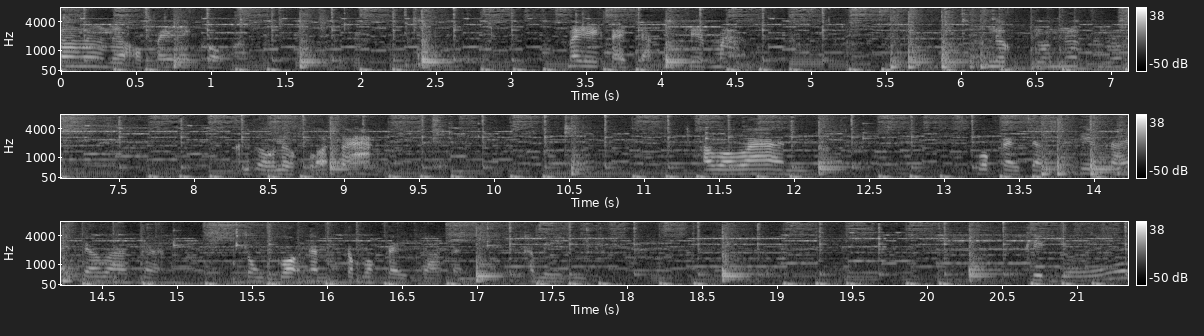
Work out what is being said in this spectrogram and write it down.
ต้องนั่งเรือออกไปในเกาะไม่ได้ไกลจากกรุงเทพมากนึกอยู่นึกอยู่คือเอาเรือก่อสร้างเขาว่าว่าบ่ไกลจากกรุงเทพหลายแต่ว่าก็ตรงเกาะนั้นมันก็บ่ไกลจากกันเขมรคิดเยอะ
